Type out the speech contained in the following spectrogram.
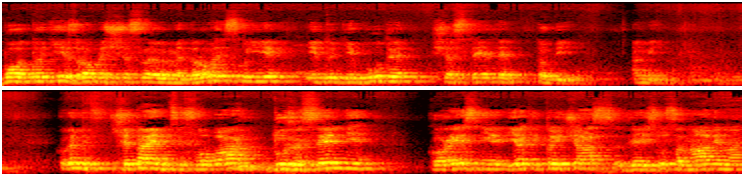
Бо тоді зробиш щасливими дороги свої, і тоді буде щастити тобі. Амінь. Коли ми читаємо ці слова, дуже сильні, корисні, як і той час для Ісуса Навіна,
